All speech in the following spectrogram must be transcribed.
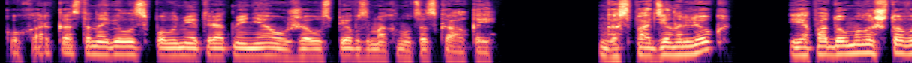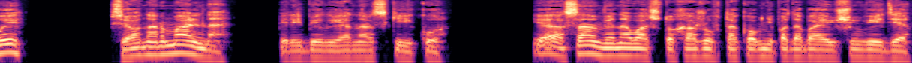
Кухарка остановилась в полуметре от меня, уже успев замахнуться скалкой. «Господин Люк? Я подумала, что вы...» «Все нормально», — перебил я Нарскийку. «Я сам виноват, что хожу в таком неподобающем виде»,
